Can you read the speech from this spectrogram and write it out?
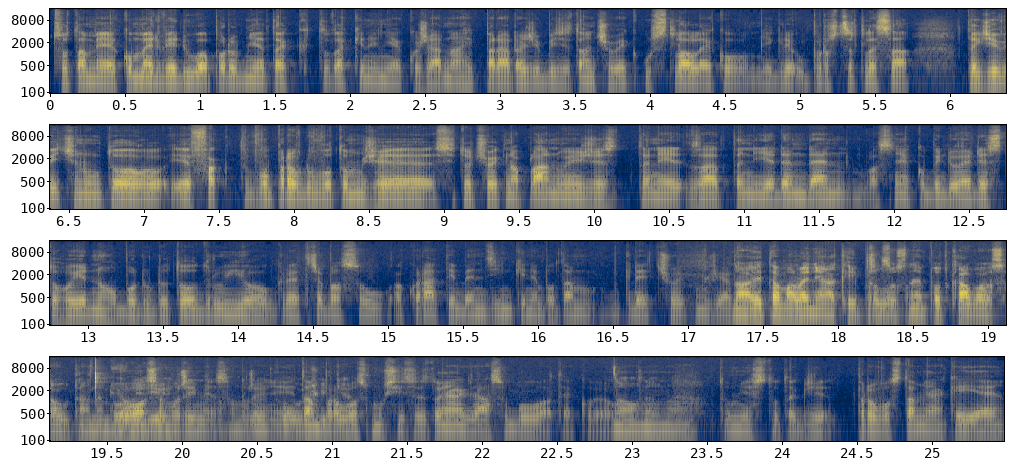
co tam je jako medvědů a podobně, tak to taky není jako žádná hyparáda, že by se tam člověk ustlal jako někde uprostřed lesa. Takže většinou to je fakt opravdu o tom, že si to člověk naplánuje, že ten je, za ten jeden den vlastně jakoby dojede z toho jednoho bodu do toho druhého, kde třeba jsou akorát ty benzínky, nebo tam, kde člověk může... Jako no je tam ale nějaký provoz, ne? Potkával se auta nebo Jo, lidi. samozřejmě, samozřejmě. Je tam provoz, musí se to nějak zásobovat, jako jo, no, to, no, no. to město, takže provoz tam nějaký je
